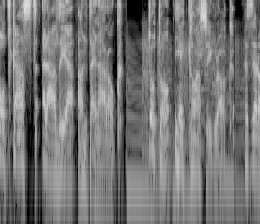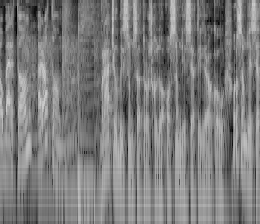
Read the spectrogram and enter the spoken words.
Podcast Rádia Antena Rock. Toto je Classic Rock. S Robertom Rotom. Vrátil by som sa trošku do 80 rokov. 80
